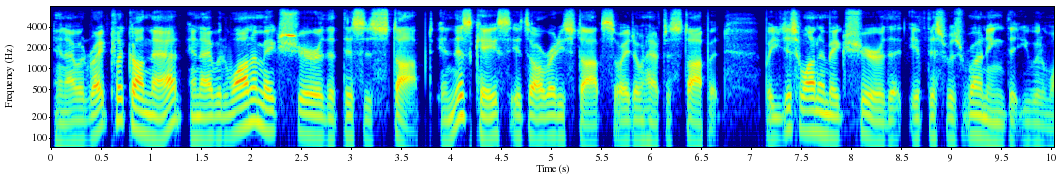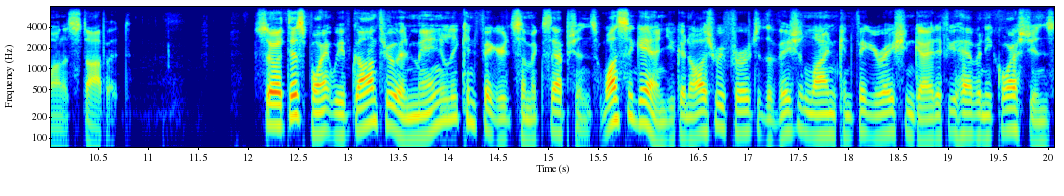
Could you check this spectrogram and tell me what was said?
and I would right click on that and I would want to make sure that this is stopped. In this case it's already stopped so I don't have to stop it but you just want to make sure that if this was running that you would want to stop it. So at this point, we've gone through and manually configured some exceptions. Once again, you can always refer to the Vision Line configuration guide if you have any questions,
